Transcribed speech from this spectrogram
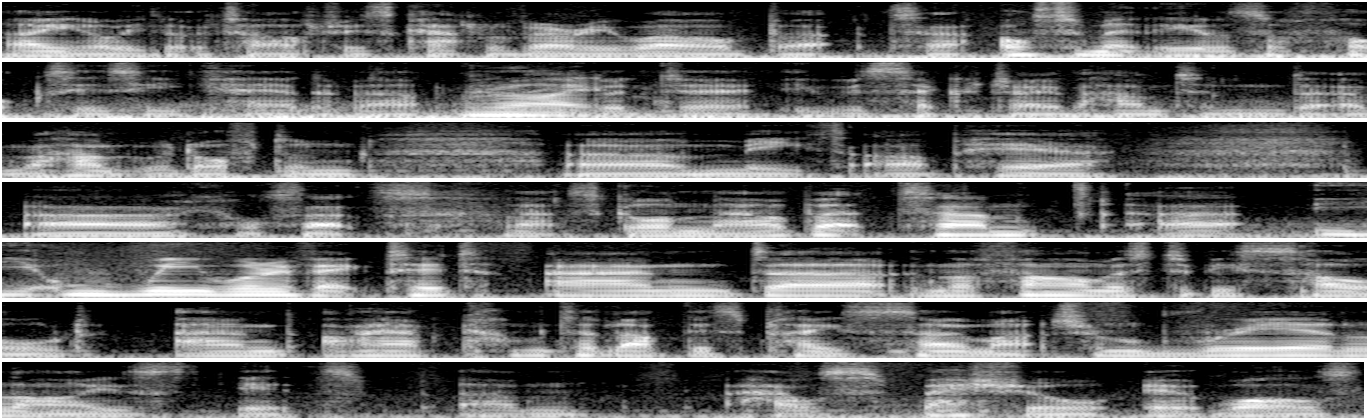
Uh, you know, he looked after his cattle very well, but uh, ultimately it was the foxes he cared about. Right. He, would, uh, he was secretary of the hunt and, and the hunt would often uh, meet up here. Uh, of course, that's that's gone now. But um, uh, we were evicted, and, uh, and the farm was to be sold. And I have come to love this place so much and realised its um, how special it was.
